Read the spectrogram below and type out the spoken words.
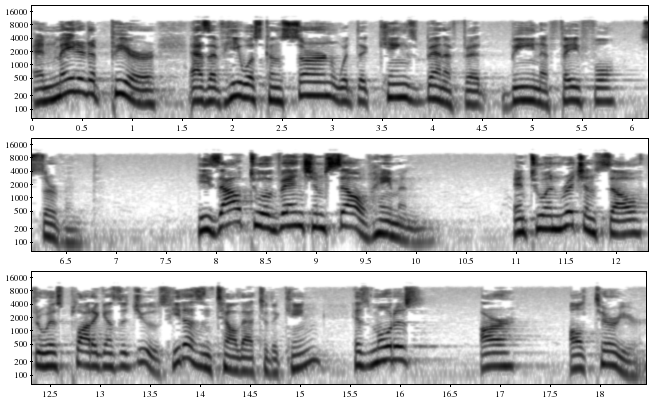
and made it appear as if he was concerned with the king's benefit, being a faithful servant. He's out to avenge himself, Haman, and to enrich himself through his plot against the Jews. He doesn't tell that to the king. His motives are ulterior,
